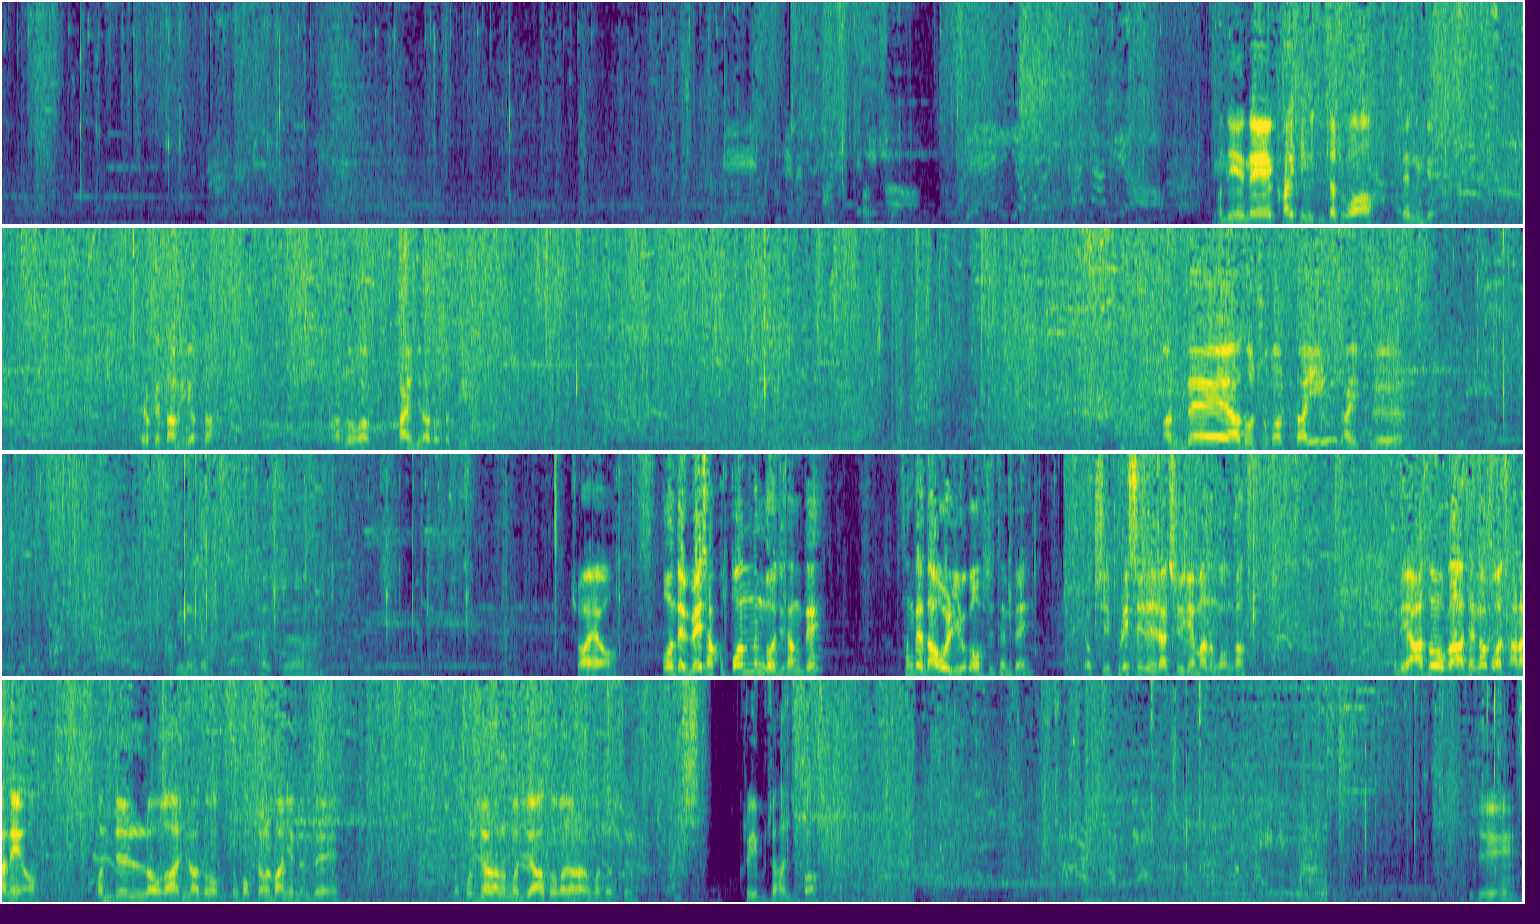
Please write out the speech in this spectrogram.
근데 얘네 카이팅이 진짜 좋아 떼는 게. 이렇게 싸우면 이겼다. 아서가 가인이라서 어차피. 안돼 야소 죽었다이 nice. 있는데? nice. 좋아요. 어 근데 왜 자꾸 뻗는 거지 상대? 상대 나올 이유가 없을 텐데 역시 preseason이라 즐겜만 하는 건가? 근데 야소가 생각보다 잘하네요 원딜러가 아니라서 좀 걱정을 많이 했는데 서폿이 잘하는 건지 야소가 잘하는 건지 어쨌든 이씨 그레이브즈 한 집 봐 이제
